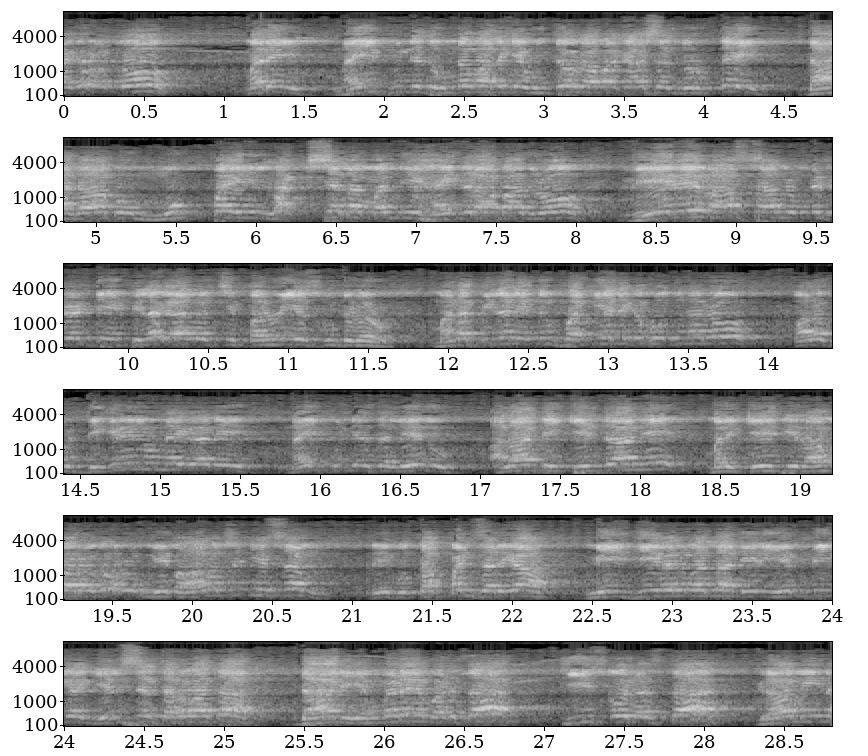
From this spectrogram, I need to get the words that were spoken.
నగరంలో మరి నైపుణ్యత ఉన్న వాళ్ళకే ఉద్యోగ అవకాశాలు దొరుకుతాయి. దాదాపు ముప్పై లక్షల మంది హైదరాబాద్లో వేరే రాష్ట్రాల్లో ఉన్నటువంటి పిల్లగాళ్ళు వచ్చి పనులు చేసుకుంటున్నారు. మన పిల్లలు ఎందుకు పని చేయలేకపోతున్నారు? వాళ్ళకు డిగ్రీలు ఉన్నాయి కానీ నైపుణ్యత లేదు. అలాంటి కేంద్రాన్ని మరి కేటీ రామారావు గారు మేము ఆలోచన చేస్తాం రేపు తప్పనిసరిగా మీ దీవెన వల్ల నేను ఎంపీగా గెలిచిన తర్వాత దాని ఎమ్మడే పడతా. తీసుకొని వస్తా గ్రామీణ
